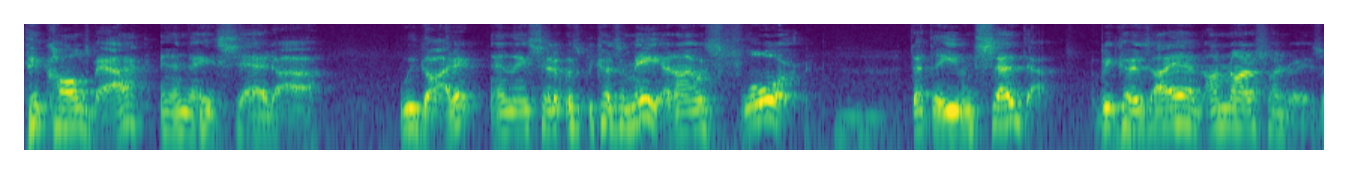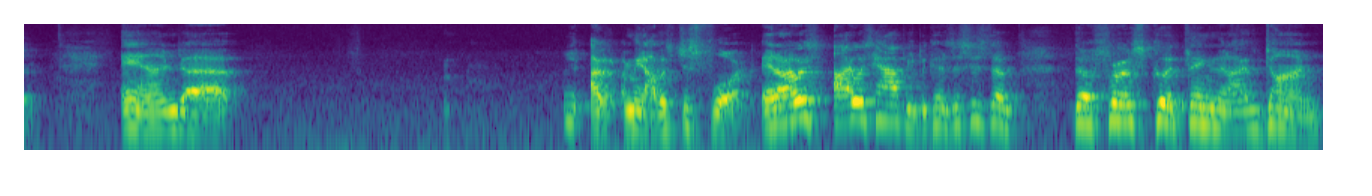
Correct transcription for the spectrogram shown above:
they called back and they said, uh, we got it. And they said it was because of me. And I was floored mm-hmm. that they even said that because I am, I'm not a fundraiser and uh, I, I, mean, I was just floored, and I was I was happy because this is the the first good thing that I've done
